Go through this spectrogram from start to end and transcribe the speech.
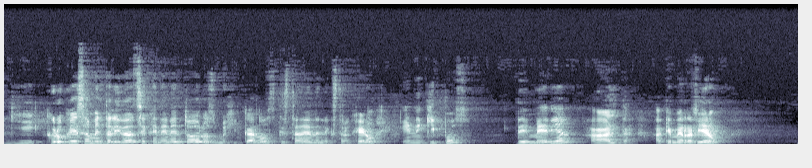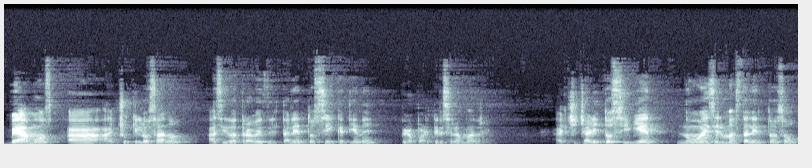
Y creo que esa mentalidad se genera en todos los mexicanos que están en el extranjero, en equipos de media a alta. ¿A qué me refiero? Veamos a, Chucky Lozano, ha sido a través del talento, sí que tiene, pero a partirse la madre. Al Chicharito, si bien no es el más talentoso,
